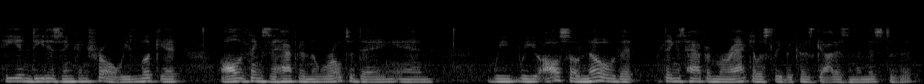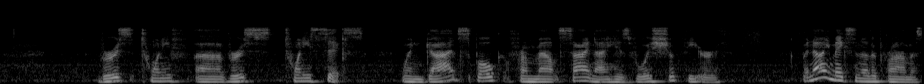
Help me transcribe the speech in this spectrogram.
He indeed is in control. We look at all the things that happen in the world today, and we we also know that things happen miraculously because God is in the midst of it. Verse twenty, uh, verse twenty-six. When God spoke from Mount Sinai, His voice shook the earth but now he makes another promise.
